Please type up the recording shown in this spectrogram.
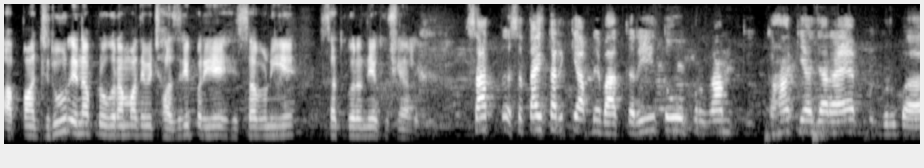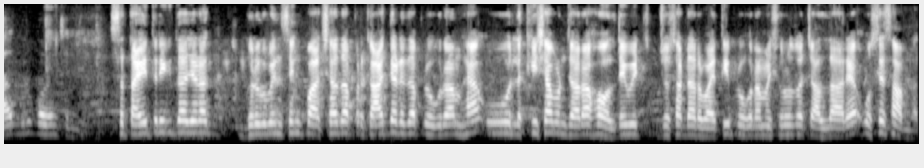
ਆਪਾਂ ਜ਼ਰੂਰ ਇਹਨਾਂ ਪ੍ਰੋਗਰਾਮਾਂ ਦੇ ਵਿੱਚ ਹਾਜ਼ਰੀ ਭਰੀਏ, ਹਿੱਸਾ ਬਣੀਏ ਸਤਿਗੁਰਾਂ ਦੀਆਂ ਖੁਸ਼ੀਆਂ ਲਈ। सात सत्ताईस तारीख की आपने बात करी तो प्रोग्राम कहाँ किया जा रहा है गुरु गुरु गोविंद सिंह जी 27 ਤਰੀਕ ਦਾ ਜਿਹੜਾ ਗੁਰੂ ਗੋਬਿੰਦ ਸਿੰਘ ਪਾਤਸ਼ਾਹ ਦਾ ਪ੍ਰਕਾਸ਼ ਦਿਹਾੜੇ ਦਾ ਪ੍ਰੋਗਰਾਮ ਹੈ ਉਹ ਲੱਖੀ ਸ਼ਾਹ ਵਣਜਾਰਾ ਹਾਲ ਦੇ ਵਿੱਚ ਜੋ ਸਾਡਾ ਰਵਾਇਤੀ ਪ੍ਰੋਗਰਾਮ ਹੈ ਸ਼ੁਰੂ ਤੋਂ ਚੱਲਦਾ ਆ ਰਿਹਾ ਉਸੇ ਹਿਸਾਬ ਨਾਲ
